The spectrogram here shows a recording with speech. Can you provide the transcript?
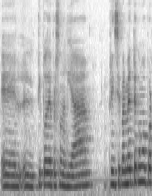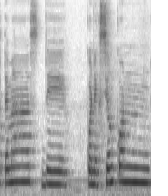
el, el tipo de personalidad, principalmente como por temas de conexión con,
